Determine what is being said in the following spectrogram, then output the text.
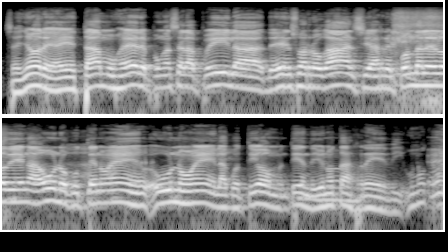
Señores, ahí está, mujeres, pónganse la pila, dejen su arrogancia, respóndale lo bien a uno, que usted no es, uno es la cuestión, ¿me entiende? Y uno está ready, uno está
